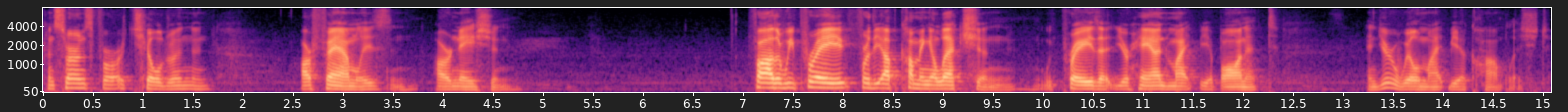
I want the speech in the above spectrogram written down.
Concerns for our children and our families and our nation. Father, we pray for the upcoming election. We pray that your hand might be upon it and your will might be accomplished.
